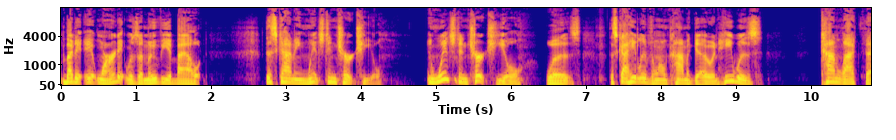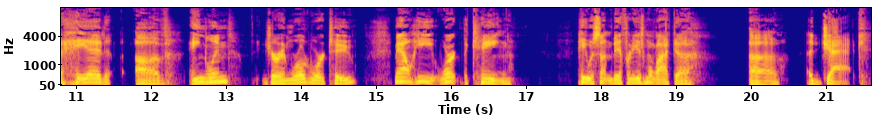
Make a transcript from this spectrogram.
But it, it weren't. It was a movie about this guy named Winston Churchill. And Winston Churchill was this guy, he lived a long time ago, and he was kind of like the head of England during World War II. Now, he weren't the king. He was something different. He was more like a, a, a jack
